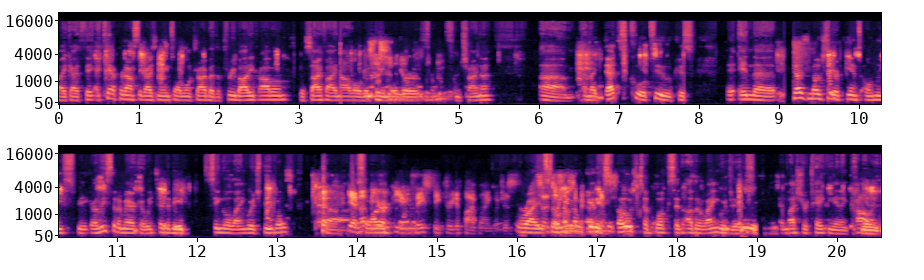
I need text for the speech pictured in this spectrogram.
Like I think I can't pronounce the guy's name, so I won't try. But the Three Body Problem, the sci-fi novel that came over from, from China, um, and like that's cool too because in the because most Europeans only speak, or at least in America, we tend to be single language peoples. Uh, yeah, not so the our- Europeans. They speak three to five languages. Right. So, So, it's you don't get exposed to books in other languages unless you're taking it in college.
